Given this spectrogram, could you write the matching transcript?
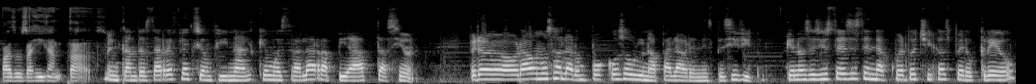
pasos agigantados. Me encanta esta reflexión final que muestra la rápida adaptación. Pero ahora vamos a hablar un poco sobre una palabra en específico, que no sé si ustedes estén de acuerdo chicas, pero creo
